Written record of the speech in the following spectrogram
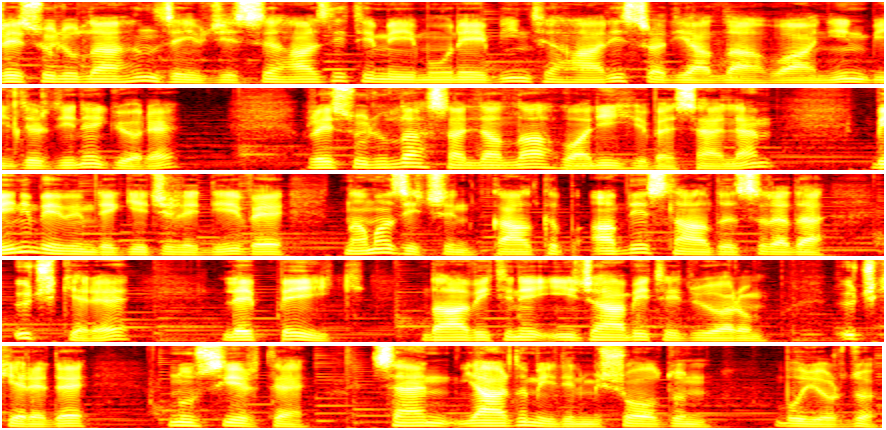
Resulullah'ın zevcisi Hazreti Meymune binti Haris radıyallahu anh'in bildirdiğine göre, Resulullah sallallahu aleyhi ve sellem benim evimde gecelediği ve namaz için kalkıp abdest aldığı sırada üç kere lebbeyk davetine icabet ediyorum, üç kere de nusirte, sen yardım edilmiş oldun buyurdu.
